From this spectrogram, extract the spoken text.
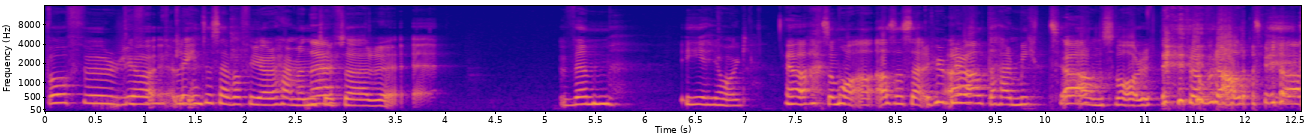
Varför är gör, eller inte så här varför gör jag det här men Nej. typ så här. eh, Vem är jag? Ja. Som har, alltså så här, hur blev Ja. allt det här mitt Ja. ansvar framförallt? Ja.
